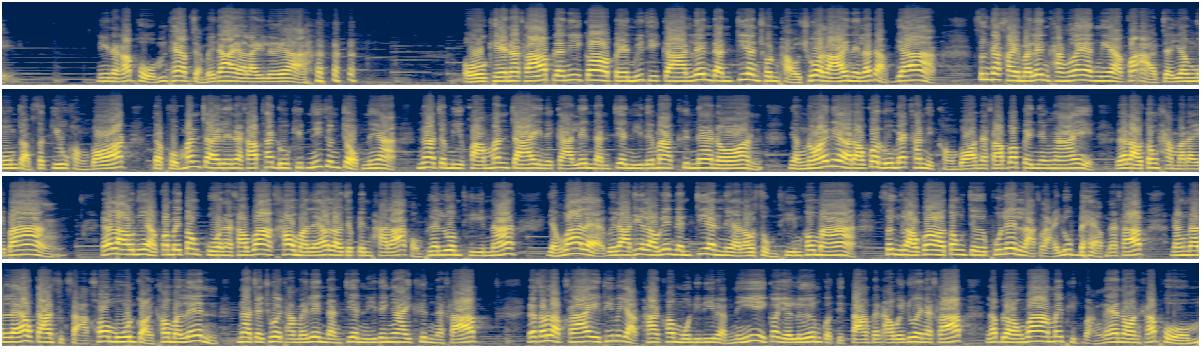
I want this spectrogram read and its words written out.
นี่นะครับผมแทบจะไม่ได้อะไรเลยอะ่ะ โอเคนะครับ และนี่ก็เป็นวิธีการเล่นดันเจียนชนเผ่าชั่วร้ายในระดับยาก ซึ่งถ้าใครมาเล่นครั้งแรกเนี่ยก็อาจจะยังงงกับสกิลของบอส แต่ผมมั่นใจเลยนะครับ ถ้าดูคลิปนี้จนจบเนี่ย น่าจะมีความมั่นใจในการเล่นดันเจียนนี้ได้มากขึ้นแน่นอน อย่างน้อยเนี่ยเราก็รู้แมคานิกของบอสนะครับว่าเป็นยังไง และเราต้องทำอะไรบ้าง แล้วเราเนี่ยก็ไม่ต้องกลัวนะครับว่าเข้ามาแล้วเราจะเป็นภาระของเพื่อนร่วมทีมนะ อย่างว่าแหละเวลาที่เราเล่นดันเจียนเนี่ยเราสุ่มทีมเข้ามา ซึ่งเราก็ต้องเจอผู้เล่นหลากหลายรูปแบบนะครับ ดังนั้นแล้วการศึกษาข้อมูลก่อนเข้ามาเล่น น่าจะช่วยทำให้เล่นดันเจียนนี้ได้ง่ายขึ้นนะครับและสำหรับใครที่ไม่อยากพลาดข้อมูลดีๆแบบนี้ ก็อย่าลืมกดติดตามกันเอาไว้ด้วยนะครับ รับรองว่าไม่ผิดหวังแน่นอนครับผม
